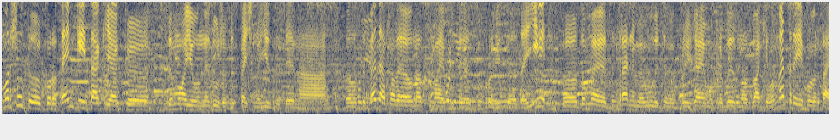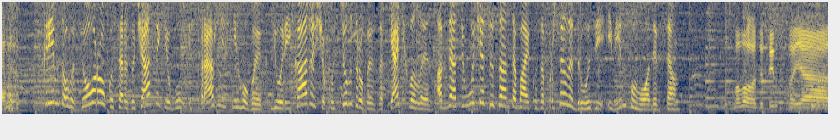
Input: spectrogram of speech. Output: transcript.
Маршрут е, коротенький, так як е, зимою не дуже безпечно їздити на велосипедах, але у нас має бути супровід е, ДАІ, то ми центральними вулицями проїжджаємо приблизно 2 кілометри і повертаємось. Крім того, цього року серед учасників був і справжній сніговик. Юрій каже, що костюм зробив за 5 хвилин, а взяти участь у Санта-Байку запросили друзі, і він погодився. З малого дитинства я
